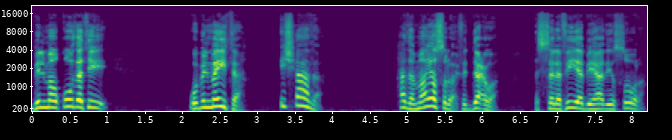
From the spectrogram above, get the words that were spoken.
بالموقوذة وبالميتة. إيش هذا؟ هذا ما يصلح في الدعوة السلفية بهذه الصورة.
